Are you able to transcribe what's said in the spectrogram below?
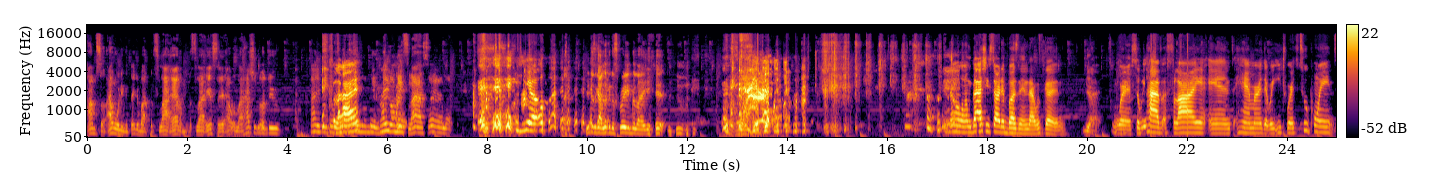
I'm so I won't even think about the fly animal, the fly insect. I was like, how's she gonna do how you gonna Fly? How you gonna make, how you gonna make fly sound like? Yo. You just gotta look at the screen, and be like, no, I'm glad she started buzzing. That was good. yeah. Where so we have a fly and hammer that were each worth two points.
